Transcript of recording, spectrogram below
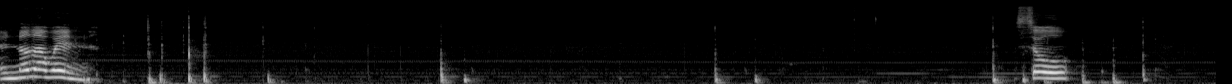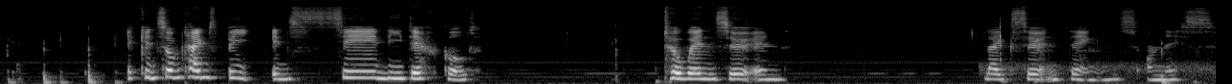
Another win. So it can sometimes be insanely difficult to win certain like certain things on this.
